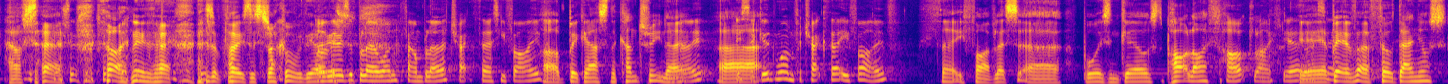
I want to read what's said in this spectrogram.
How sad. I knew that. As opposed to struggle with the other. Oh, there's a Blur one. Found Blur, track 35. Oh, big house in the country? No. no, it's Uh, a good one for track 35. 35. Let's, uh, boys and girls. Park life. Park Life, yeah. Yeah, a it. bit of uh, Phil Daniels.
